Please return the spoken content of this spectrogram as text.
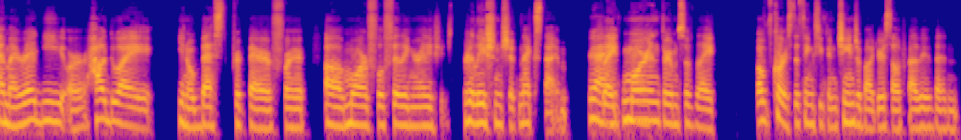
am I ready? Or how do I, you know, best prepare for a more fulfilling rela- relationship next time? Right. like more right. in terms of like of course the things you can change about yourself rather than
